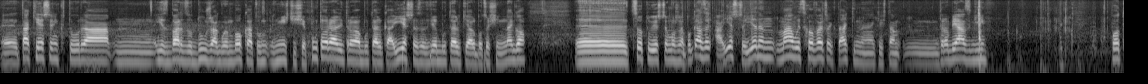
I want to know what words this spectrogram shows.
E, Ta kieszeń, która mm, jest bardzo duża, głęboka, tu mieści się 1,5 litrowa butelka i jeszcze ze dwie butelki albo coś innego. E, Co tu jeszcze można pokazać? A jeszcze jeden mały schoweczek taki na jakieś tam mm, drobiazgi. Pod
